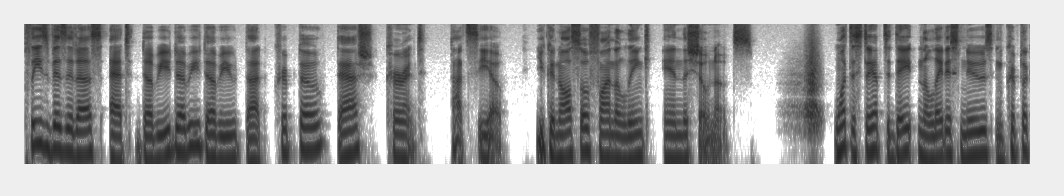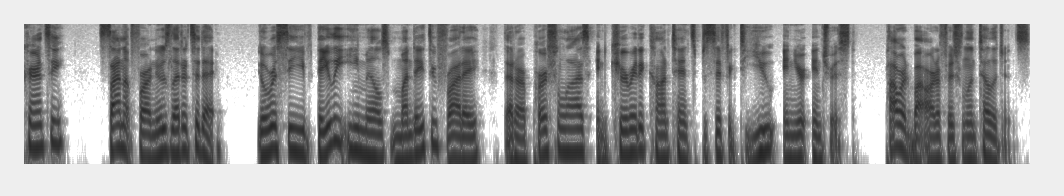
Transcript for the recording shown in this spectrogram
please visit us at www.crypto-current.co. You can also find a link in the show notes. Want to stay up to date in the latest news in cryptocurrency? Sign up for our newsletter today. You'll receive daily emails Monday through Friday that are personalized and curated content specific to you and your interest, powered by artificial intelligence.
